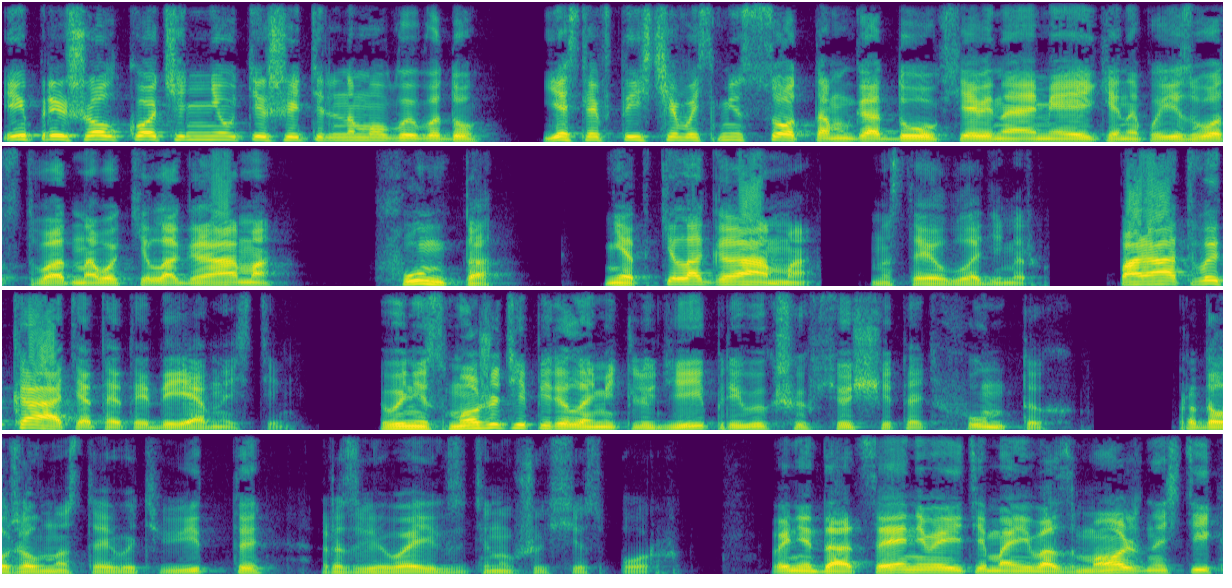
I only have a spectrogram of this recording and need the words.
и пришел к очень неутешительному выводу. Если в 1800 году в Северной Америке на производство одного килограмма фунта, нет, килограмма, настоял Владимир, пора отвыкать от этой древности. Вы не сможете переломить людей, привыкших все считать в фунтах, продолжал настаивать Витте, развивая их затянувшийся спор. Вы недооцениваете мои возможности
